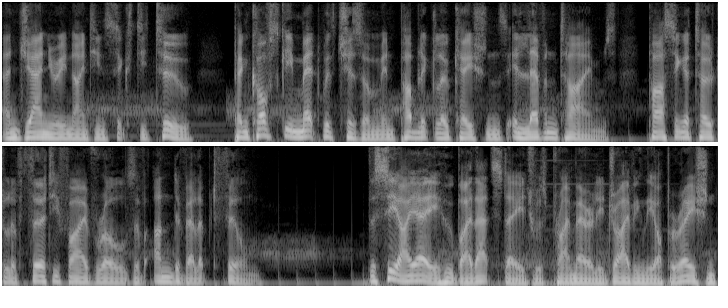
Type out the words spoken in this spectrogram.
and January 1962, Penkovsky met with Chisholm in public locations 11 times, passing a total of 35 rolls of undeveloped film. The CIA, who by that stage was primarily driving the operation,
